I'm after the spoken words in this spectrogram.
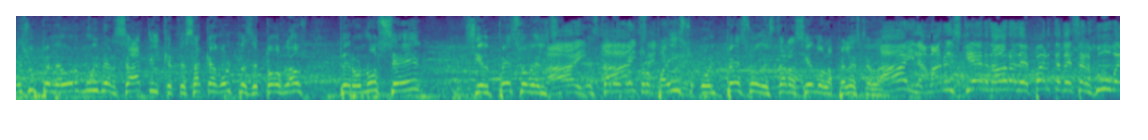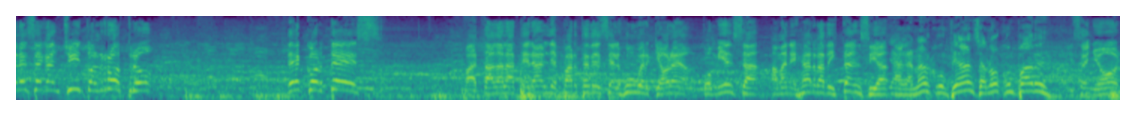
Es un peleador muy versátil que te saca golpes de todos lados, pero no sé si el peso del estar en otro país o el peso de estar haciendo la pelea estelar. ¡Ay, la mano izquierda ahora de parte de Selhuber! Ese ganchito al rostro de Cortés. Patada lateral de parte de Selhuber que ahora comienza a manejar la distancia. Y a ganar confianza, ¿no, compadre? Sí, señor.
